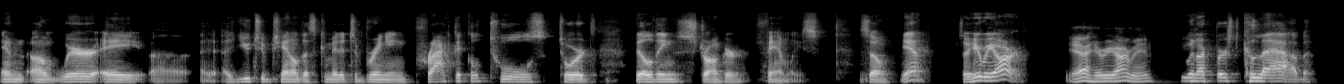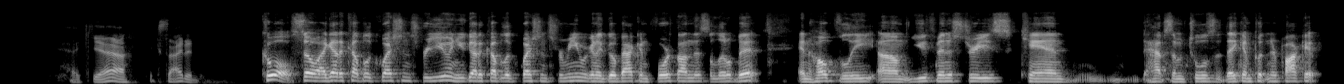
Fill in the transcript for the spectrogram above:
And um, we're a, uh, a YouTube channel that's committed to bringing practical tools towards building stronger families. So, yeah. So here we are. Yeah, here we are, man. Doing our first collab. Heck yeah. Excited. Cool. So I got a couple of questions for you, and you got a couple of questions for me. We're going to go back and forth on this a little bit, and hopefully, um, youth ministries can have some tools that they can put in their pocket.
